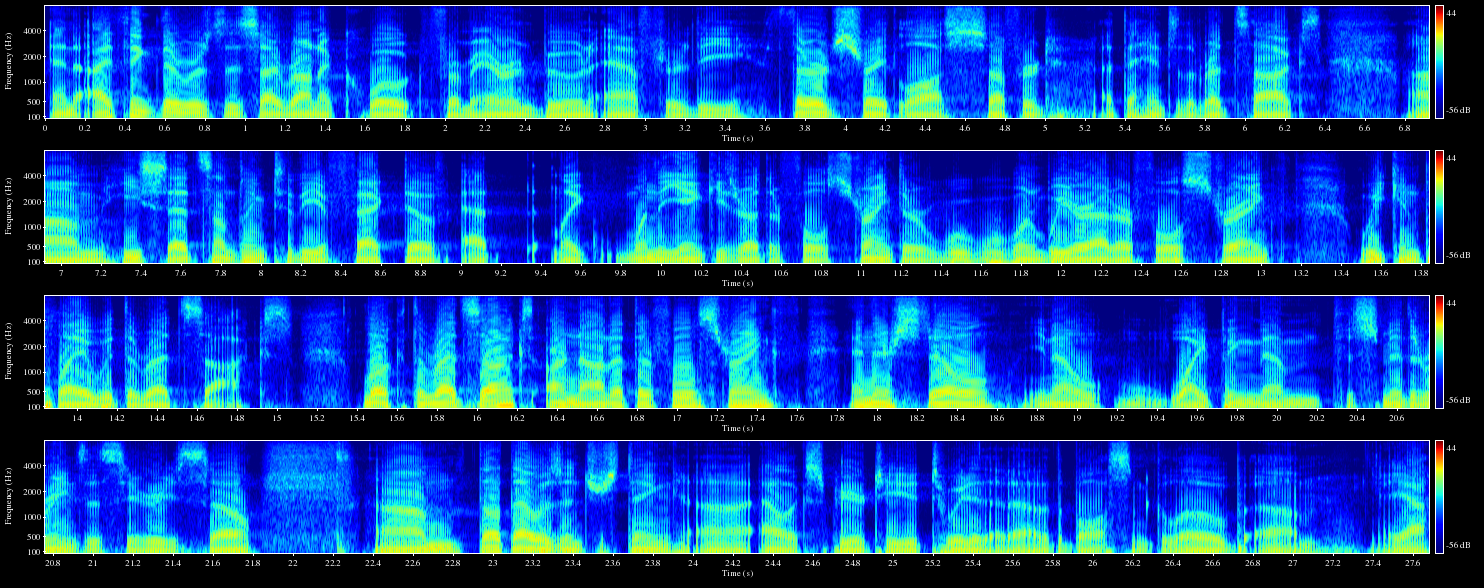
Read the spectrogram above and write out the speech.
and I think there was this ironic quote from Aaron Boone after the third straight loss suffered at the hands of the Red Sox. Um, he said something to the effect of, "At like when the Yankees are at their full strength, or w- when we are at our full strength, we can play with the Red Sox." Look, the Red Sox are not at their full strength, and they're still, you know, wiping them to smithereens this series. So, um, thought that was interesting. Uh, Alex Speier tweeted, tweeted that out of the Boston Globe. Um, yeah.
